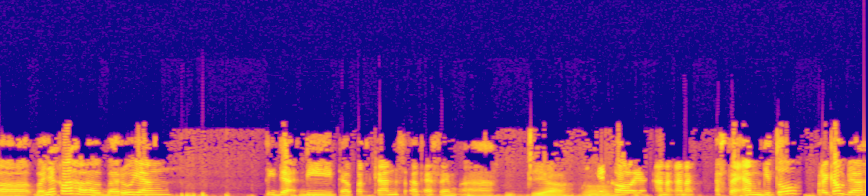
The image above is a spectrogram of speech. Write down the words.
eh, banyaklah hal-hal baru yang tidak didapatkan saat SMA. Iya. Mungkin heeh. kalau yang anak-anak STM gitu, mereka udah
